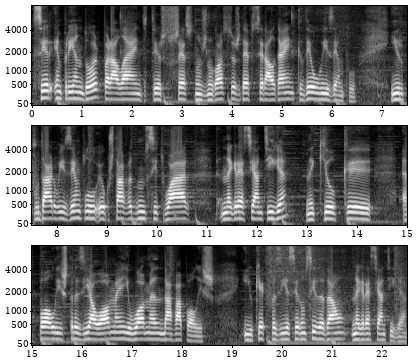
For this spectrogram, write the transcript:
Ser empreendedor, para além de ter sucesso nos negócios, deve ser alguém que dê o exemplo e por dar o exemplo, eu gostava de me situar na Grécia Antiga, naquilo que a polis trazia ao homem e o homem dava à polis. E o que é que fazia ser um cidadão na Grécia Antiga?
